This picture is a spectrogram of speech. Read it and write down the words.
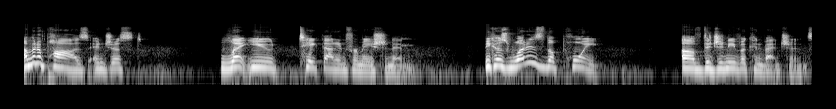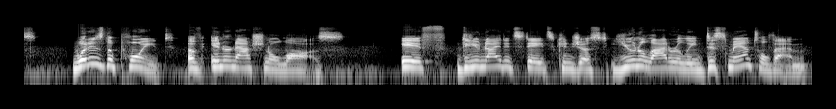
I'm gonna pause and just let you take that information in. Because what is the point of the Geneva Conventions? What is the point of international laws if the United States can just unilaterally dismantle them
